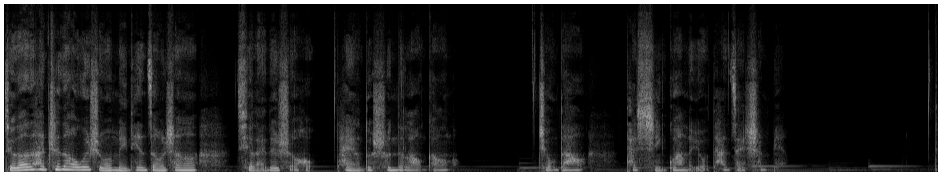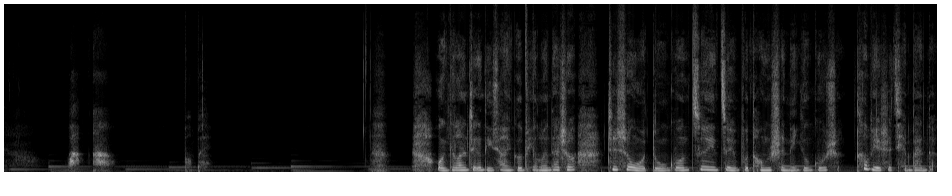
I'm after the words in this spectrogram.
久到他知道为什么每天早上起来的时候太阳都升得老高了，久到他习惯了有他在身边。晚安，我看到这个底下有个评论，他说这是我读过最最不通顺的一个故事，特别是前半段，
